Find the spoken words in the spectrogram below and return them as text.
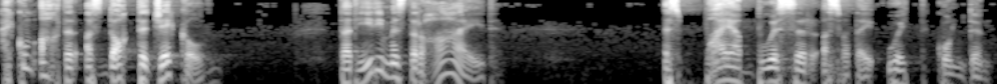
Hy kom agter as Dr Jekyll dat hierdie Mr Hyde is baie boser as wat hy ooit kon dink.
